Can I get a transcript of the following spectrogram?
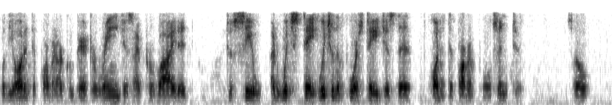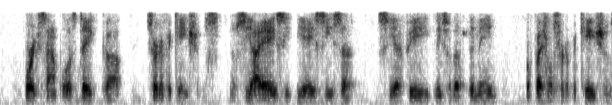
for the audit department are compared to ranges I provided to see at which state, which of the four stages the audit department falls into. So, for example, let's take uh, certifications. You know, CIA, CPA, CISA, CFE. These are the, the main professional certifications.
